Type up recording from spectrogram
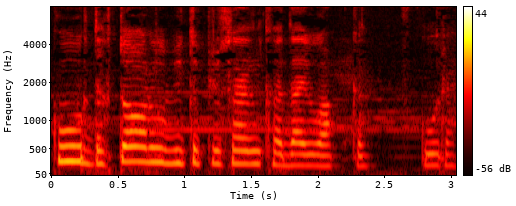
Kurde, kto lubi tę piosenkę? Daj łapkę w górę.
